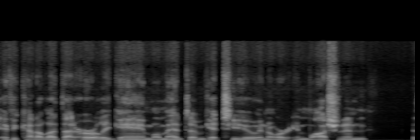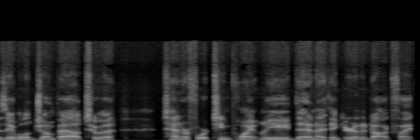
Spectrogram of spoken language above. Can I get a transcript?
if you kind of let that early game momentum get to you and or in Washington is able to jump out to a 10 or 14 point lead, then I think you're in a dogfight.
